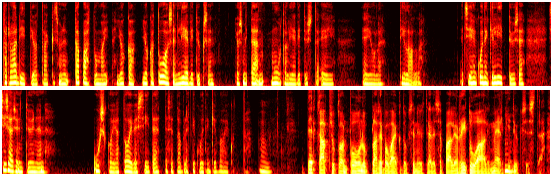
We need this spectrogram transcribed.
traditio tai semmoinen tapahtuma, joka, joka tuo sen lievityksen, jos mitään muuta lievitystä ei, ei ole tilalla. Et siihen kuitenkin liittyy se sisäsyntyinen usko ja toive siitä, että se tabletti kuitenkin vaikuttaa. Mm. Ted Kapsuk on puhunut placebo-vaikutuksen yhteydessä paljon rituaalin merkityksestä. Mm.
